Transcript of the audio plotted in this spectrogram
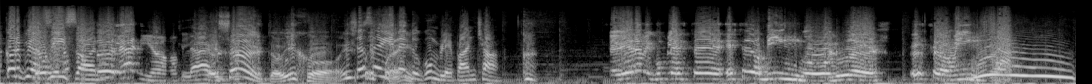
Scorpio hago season. Todo el año. Claro. Exacto, viejo. Es- Ya es se viene ahí. tu cumple, Pancha. Me viene mi cumple este, este domingo, boludes. Este domingo. Uh,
